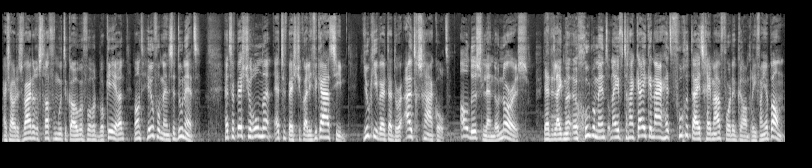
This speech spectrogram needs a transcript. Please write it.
Er zouden zwaardere straffen moeten komen voor het blokkeren, want heel veel mensen doen het. Het verpest je ronde, het verpest je kwalificatie. Yuki werd daardoor uitgeschakeld. Al dus Lando Norris. Ja, dit lijkt me een goed moment om even te gaan kijken naar het vroege tijdschema voor de Grand Prix van Japan.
